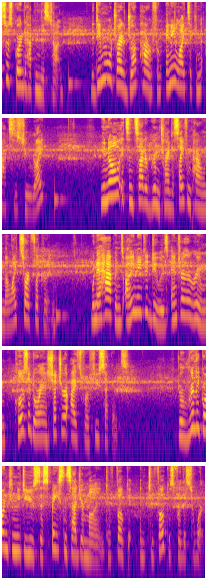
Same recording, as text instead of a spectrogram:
Here's what's going to happen this time. The demon will try to draw power from any lights it can access to, right? You know it's inside a room trying to siphon power when the lights start flickering. When it happens, all you need to do is enter the room, close the door, and shut your eyes for a few seconds. You're really going to need to use the space inside your mind to focus and to focus for this to work.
